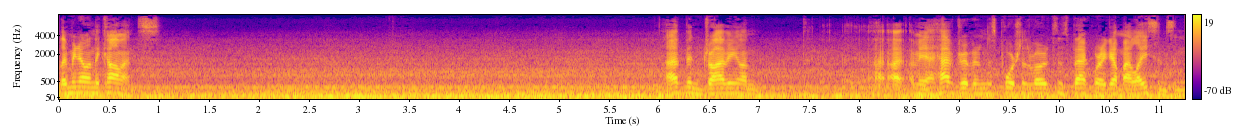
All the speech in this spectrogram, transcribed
Let me know in the comments. I've been driving on, I, I, mean, I have driven this portion of the road since back where I got my license in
